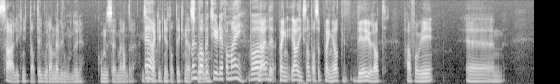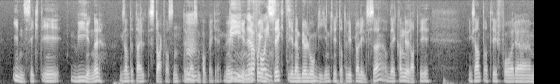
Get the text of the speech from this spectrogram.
særlig knytta til hvordan nevroner kommuniserer med hverandre. Ja. Det er ikke knytta til Men hva betyr det for meg? Hva, Nei, det, poen, ja? Altså, poenget er at det gjør at her får vi eh, innsikt i Begynner ikke sant? Dette er startfasen. det vil jeg Mm. som påpeke. Vi Begynner begynner å å få få innsikt, innsikt. i den biologien knytta til bipolar lidelse, og det kan gjøre at vi ikke sant? At vi får eh,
